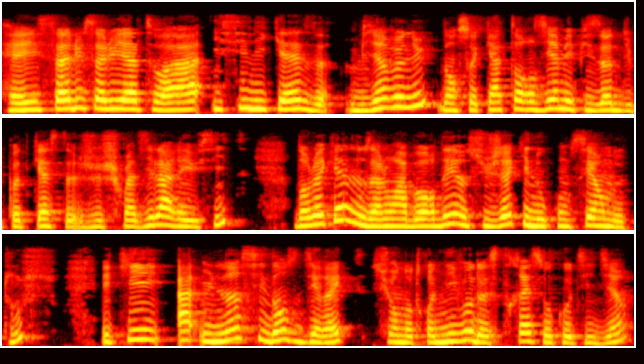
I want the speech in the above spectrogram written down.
Hey, salut, salut à toi, ici Nicaise. Bienvenue dans ce quatorzième épisode du podcast Je choisis la réussite, dans lequel nous allons aborder un sujet qui nous concerne tous et qui a une incidence directe sur notre niveau de stress au quotidien,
